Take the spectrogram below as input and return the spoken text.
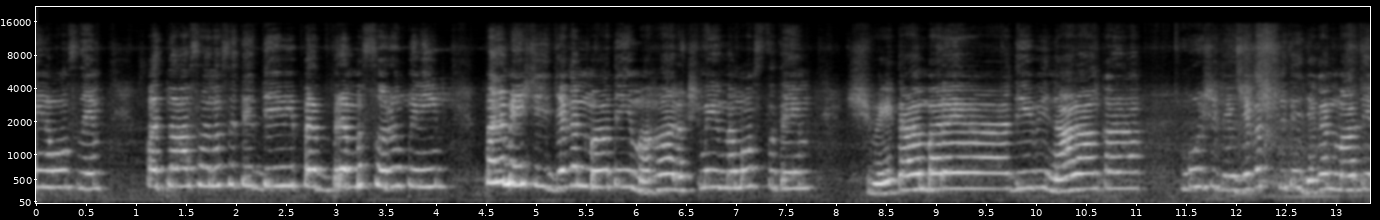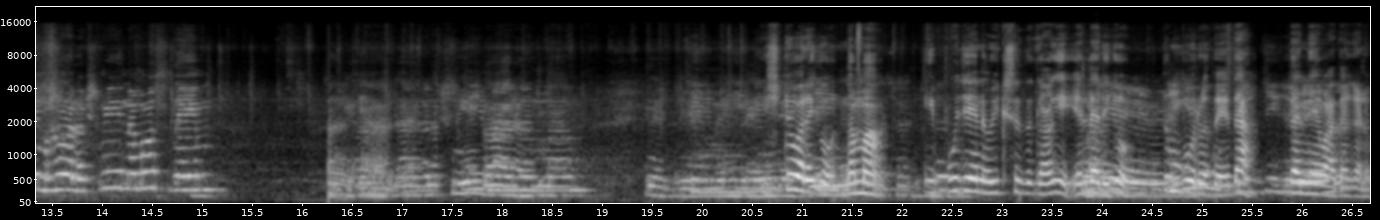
ಆದಿಶಕ್ತಿ ಮಹೇಶ್ವರಿ ಪದ್ಮಾಸನ ಸತಿ ದೇವಿ ಪರಬ್ರಹ್ಮ ಸ್ವರೂಪಿಣಿ. ಪರಮೇಶಿ ಜಗನ್ಮಾತೆ ಮಹಾಲಕ್ಷ್ಮಿ ನಮೋಸ್ತತೆ. ಶ್ವೇತಾಂಬರಯ ದೇವಿ ನಾರಾಂಕರ. ಭೂಷಿತೆ ಜಗತ್ಸ್ಮಿತೆ ಜಗನ್ಮಾತೆ ಮಹಾಲಕ್ಷ್ಮಿ ನಮೋಸ್ತೆ ಇಷ್ಟುವರೆಗೂ ನಮ್ಮ ಈ ಪೂಜೆಯನ್ನು ವೀಕ್ಷಿಸಿದಕ್ಕಾಗಿ ಎಲ್ಲರಿಗೂ ತುಂಬು ಹೃದಯದ ಧನ್ಯವಾದಗಳು.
